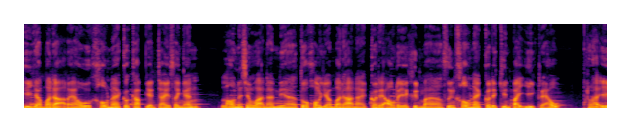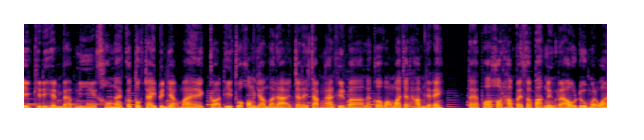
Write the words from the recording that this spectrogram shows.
ที่ยามาดะแล้วเขาน่ะก็กลับเปลี่ยนใจซะงั้น แล้วในจังหวะนั้นเนี่ยตัวของยามาดะน่ะก็ได้เอาเรขึ้นมา ซึ่งเขาน่ะก็ได้กินไปอีกแล้ว พระเอกที่ได้เห็นแบบนี้เขาน่ะก็ตกใจเป็นอย่างมากก่อนที่ตัวของยามาดะจะได้จับงานขึ้นมา แล้วก็หวังว่าจะทำอย่างนี้แต่พอเขาทำไปสักพักหนึ่งแล้วดูเหมือนว่า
